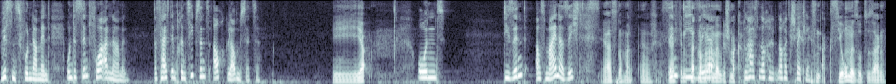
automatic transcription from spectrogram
Wissensfundament. Und es sind Vorannahmen. Das heißt, im Prinzip sind es auch Glaubenssätze. Ja. Und die sind aus meiner Sicht, Ja, ist nochmal. Äh, ja, ich finde, es hat noch einen sehr- anderen Geschmack. du hast noch, noch ein Geschmäckle. Es sind Axiome sozusagen.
